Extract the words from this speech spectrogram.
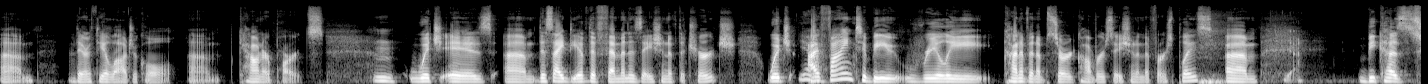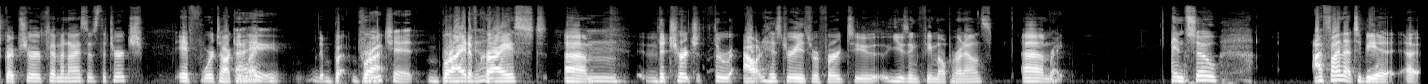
um, their theological um, counterparts, which is um, this idea of the feminization of the church, which Yeah. I find to be really kind of an absurd conversation in the first place. Um, yeah because scripture feminizes the church. If we're talking Hey, like b- bri- bride of Yeah. Mm. Christ, um, the church throughout history is referred to using female pronouns. Um, right and so I find that to be a, a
